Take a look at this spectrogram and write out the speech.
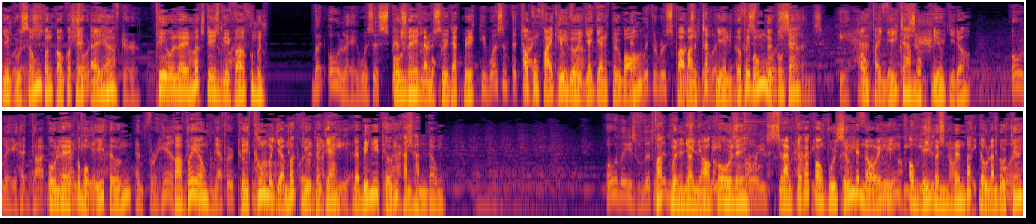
Nhưng cuộc sống vẫn còn có thể tệ hơn khi Ole mất đi người vợ của mình. Ole là một người đặc biệt. Ông không phải kiểu người dễ dàng từ bỏ và bằng trách nhiệm đối với bốn người con trai. Ông phải nghĩ ra một điều gì đó. Ole có một ý tưởng và với ông thì không bao giờ mất nhiều thời gian để biến ý tưởng thành hành động. Phát minh nho nhỏ của Ole làm cho các con vui sướng đến nỗi ông nghĩ mình nên bắt đầu làm đồ chơi.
